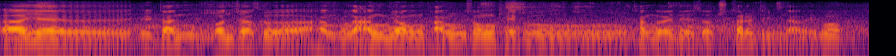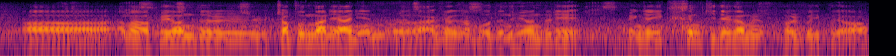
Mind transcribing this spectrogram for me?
아, 예. 어, 일단 먼저 그 한국 안경 방송 개국한 거에 대해서 축하를 드립니다. 그리고 어, 아마 회원들 저뿐만이 아닌 어, 안경사 모든 회원들이 굉장히 큰 기대감을 걸고 있고요.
